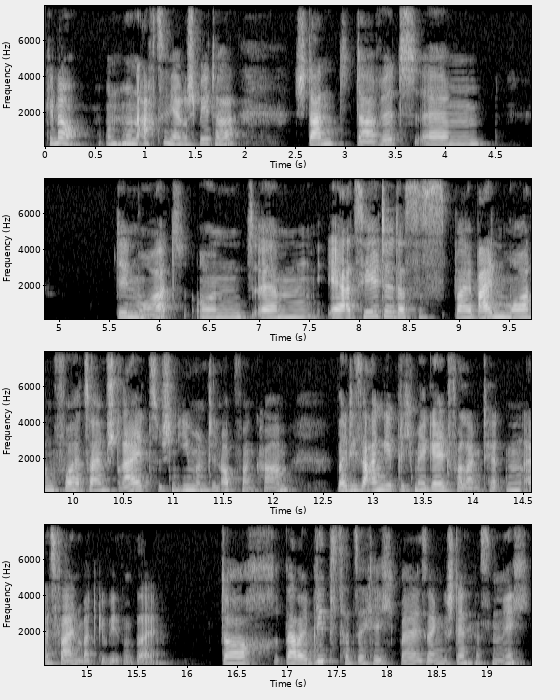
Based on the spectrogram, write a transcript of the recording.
genau. Und nun 18 Jahre später stand David ähm, den Mord und ähm, er erzählte, dass es bei beiden Morden vorher zu einem Streit zwischen ihm und den Opfern kam, weil diese angeblich mehr Geld verlangt hätten, als vereinbart gewesen sei. Doch dabei blieb es tatsächlich bei seinen Geständnissen nicht.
